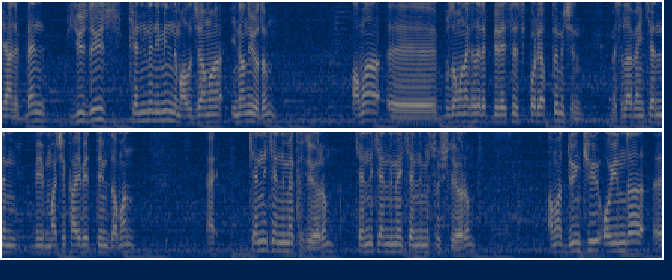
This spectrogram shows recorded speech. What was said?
yani ben yüzde yüz kendimden emindim, alacağıma inanıyordum. Ama e, bu zamana kadar hep bireysel spor yaptığım için mesela ben kendim bir maçı kaybettiğim zaman yani kendi kendime kızıyorum. Kendi kendime kendimi suçluyorum. Ama dünkü oyunda e,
